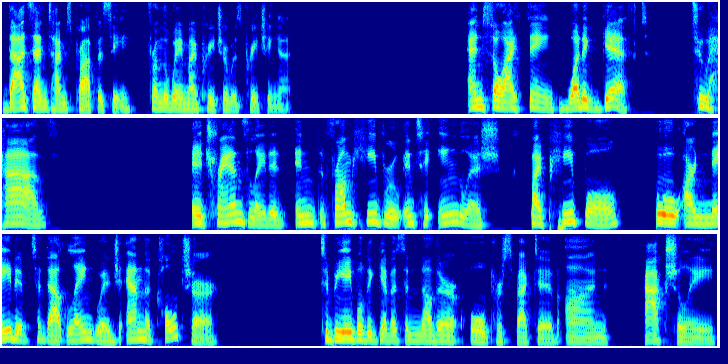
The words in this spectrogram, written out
that's end times prophecy from the way my preacher was preaching it. And so I think what a gift to have it translated in from Hebrew into English by people who are native to that language and the culture to be able to give us another whole perspective on actually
